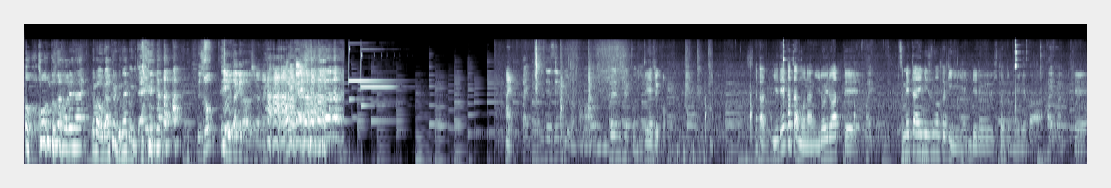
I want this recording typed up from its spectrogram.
あ本当だ割れない。やばい俺握力ない子みたい。でしょ？っていうだけの話なんだけど。りかいはいはいそれで全部の卵をとりあえず10個にとりあえず10個なんか茹で方もなんかい。ろいろあってはい冷たい水の時に入れる人ともいればはいはい。で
